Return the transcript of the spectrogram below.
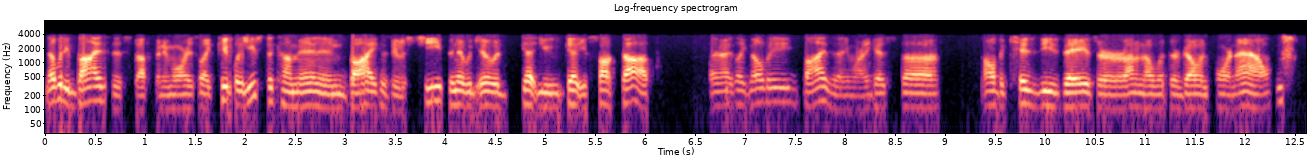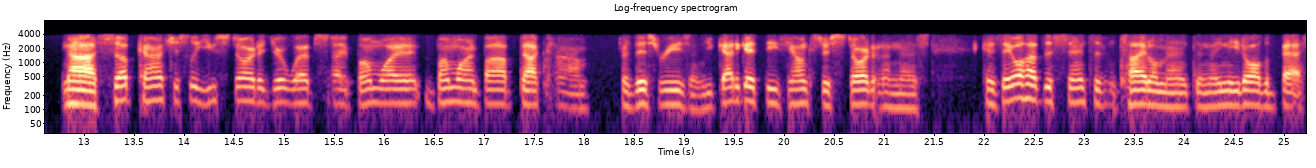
nobody buys this stuff anymore. He's like, people used to come in and buy because it was cheap and it would, it would get you, get you fucked up. And I was like, nobody buys it anymore. I guess uh, all the kids these days are, I don't know what they're going for now. Nah, subconsciously you started your website bumwine bumwinebob.com for this reason. You got to get these youngsters started on this because they all have this sense of entitlement and they need all the best.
